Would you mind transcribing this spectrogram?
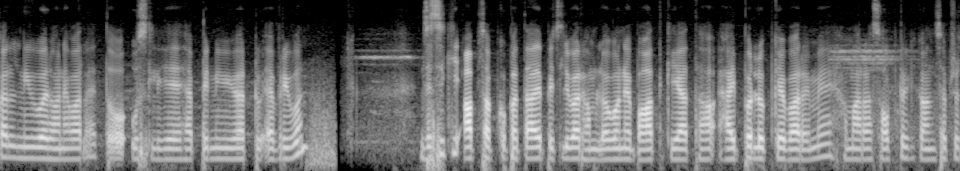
कल न्यू ईयर होने वाला है तो उस लिए happy new year to everyone. जैसे कि आप सबको पता है, पिछली बार हम लोगों ने बात किया था हाइपरलूप के बारे में। हमारा सॉफ्टवेयर के कॉन्सेप्ट से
